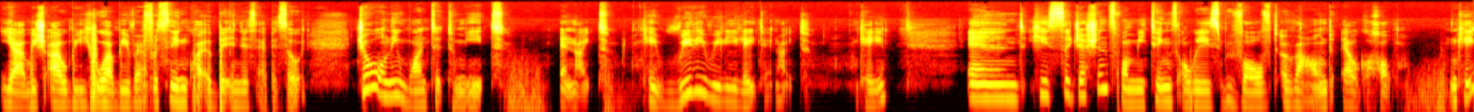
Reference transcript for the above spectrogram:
yeah, which I'll be who I'll be referencing quite a bit in this episode. Joe only wanted to meet at night. Okay, really, really late at night. Okay. And his suggestions for meetings always revolved around alcohol. Okay.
